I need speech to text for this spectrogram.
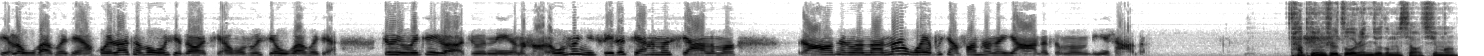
写了五百块钱，回来他问我写多少钱，我说写五百块钱，就因为这个就那个那啥了。我说你随着钱还能瞎了吗？然后他说那那我也不想放他那压着，怎么怎么地啥的。他平时做人就这么小气吗？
